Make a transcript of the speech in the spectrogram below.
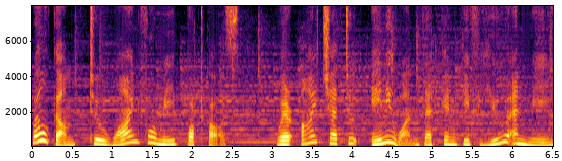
Welcome to Wine for Me podcast, where I chat to anyone that can give you and me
